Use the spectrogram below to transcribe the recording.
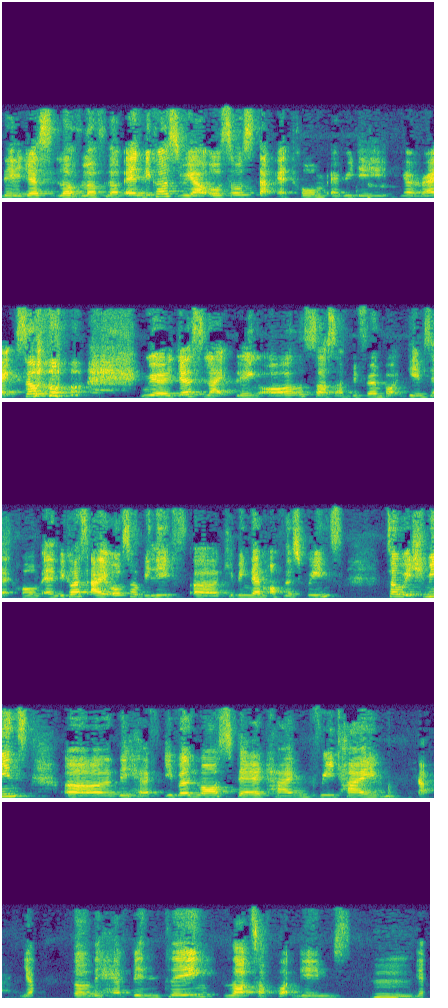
they just love, love, love. And because we are also stuck at home every day, yeah, right? So we're just like playing all sorts of different board games at home. And because I also believe uh, keeping them off the screens, so which means uh, they have even more spare time, free time. Yeah. So they have been playing lots of board games. Mm. Yeah,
